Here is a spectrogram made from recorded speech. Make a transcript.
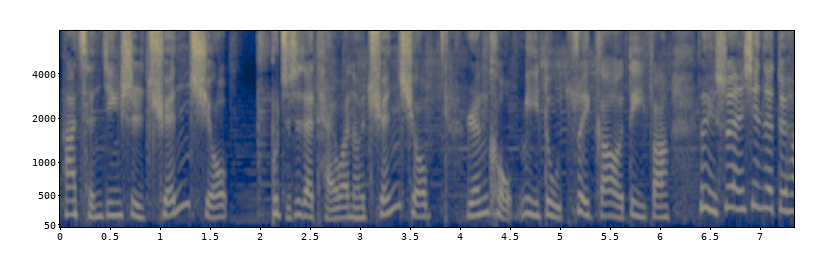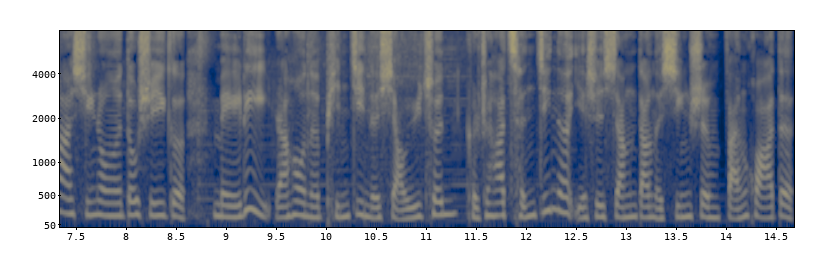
它曾经是全球不只是在台湾哦，全球人口密度最高的地方。所以虽然现在对它的形容呢，都是一个美丽然后呢平静的小渔村，可是它曾经呢也是相当的兴盛繁华的。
